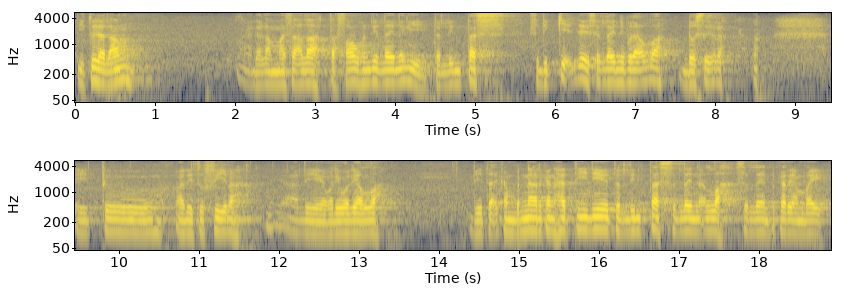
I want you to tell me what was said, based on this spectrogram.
Itu dalam dalam masalah tasawuf nanti lain lagi. Terlintas sedikit je selain daripada Allah. Dosa lah. Itu ahli sufi lah. Ahli wali-wali Allah. Dia tak akan benarkan hati dia terlintas selain Allah, selain perkara yang baik.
